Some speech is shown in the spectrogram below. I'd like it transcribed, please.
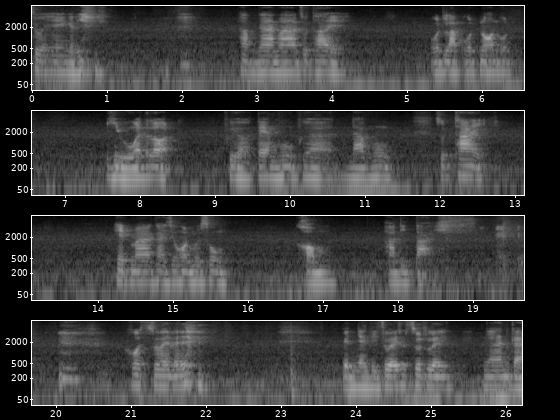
สวยแฮงกันดิหับงานมาสุดท้าย อดหลับอดนอนอด หิวมาตลอด เพื่อแต้มหูเพื่อดาวหูสุดท้ายเฮ็ดมาใกล้สิฮอดมือส่ง คอมฮาร์ดดิสก์ตายโคตรสวยเลย เป็นอย่างที่สวยสุดๆเลย งานกะ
